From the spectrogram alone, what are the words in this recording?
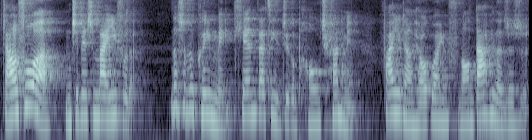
假如说啊，你这边是卖衣服的，那是不是可以每天在自己这个朋友圈里面发一两条关于服装搭配的知识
